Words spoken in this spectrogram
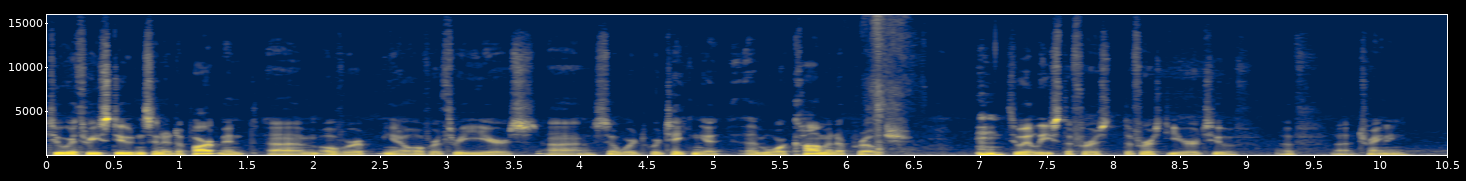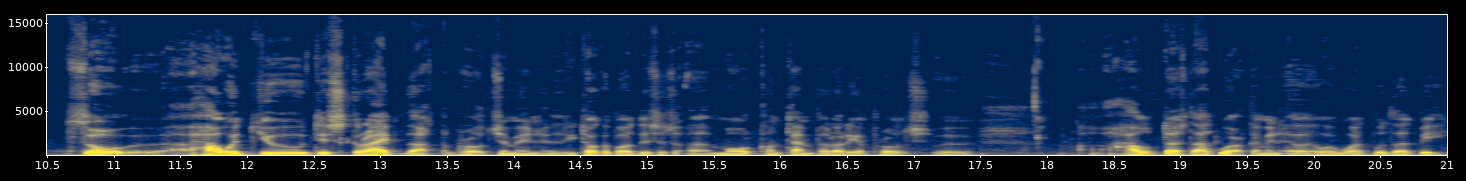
two or three students in a department um, over you know over three years. Uh, so we're we're taking a, a, more common approach to at least the first the first year or two of of uh, training. So, uh, how would you describe that approach? I mean, you talk about this as a more contemporary approach. Uh, how does that work? I mean, uh, what would that be?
